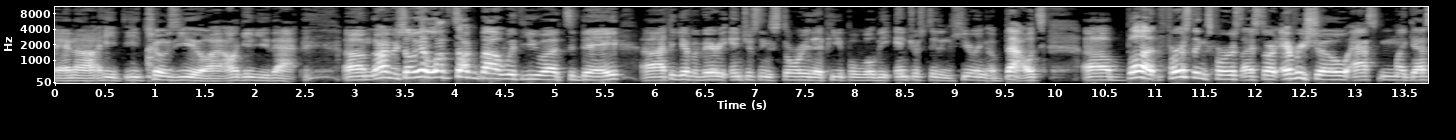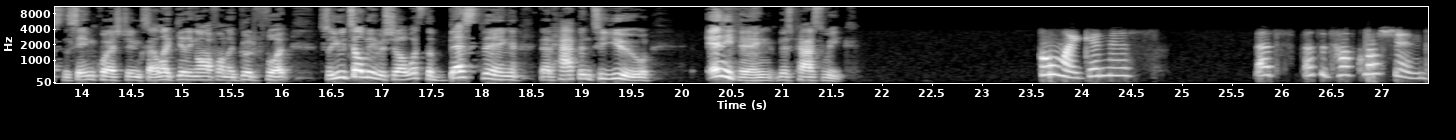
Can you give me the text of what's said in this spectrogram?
and uh, he he chose you. I, I'll give you that. Um, all right, Michelle, we got a lot to talk about with you uh, today. Uh, I think you have a very interesting story that people will be interested in hearing about. Uh, but first things first, I start every show asking my guests the same question because I like getting off on a good foot. So you tell me, Michelle, what's the best thing that happened to you anything this past week? Oh my goodness, that's that's a tough question.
